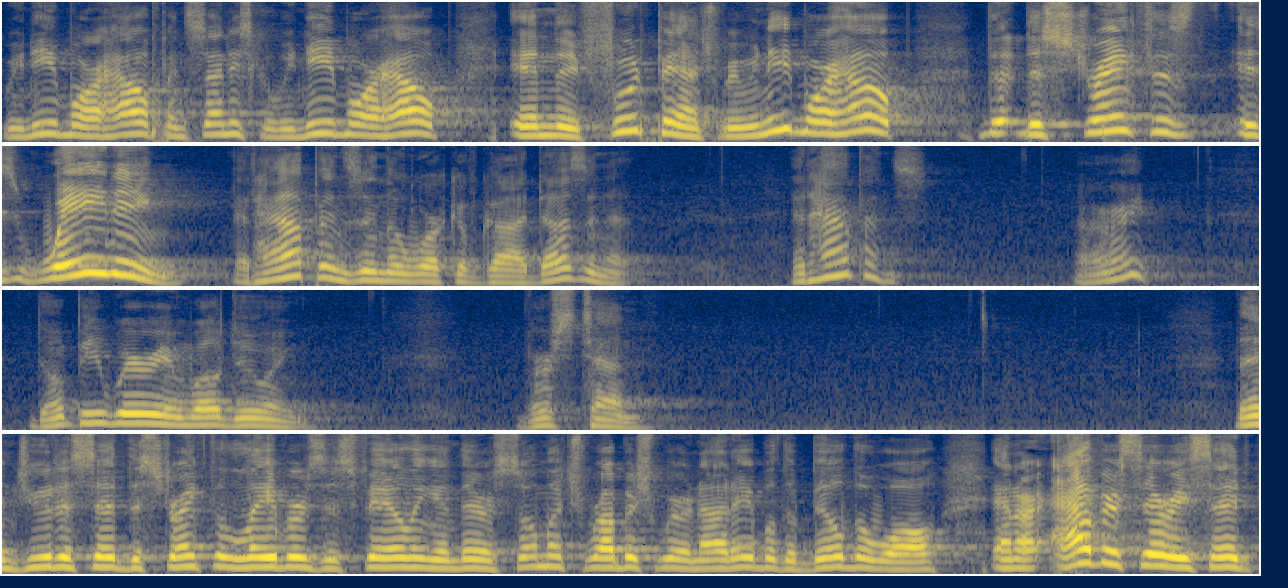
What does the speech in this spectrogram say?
We need more help in Sunday school. We need more help in the food pantry. We need more help. The, the strength is, is waning. It happens in the work of God, doesn't it? It happens. All right? Don't be weary in well doing. Verse 10. Then Judah said, The strength of the laborers is failing, and there is so much rubbish we are not able to build the wall. And our adversary said,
